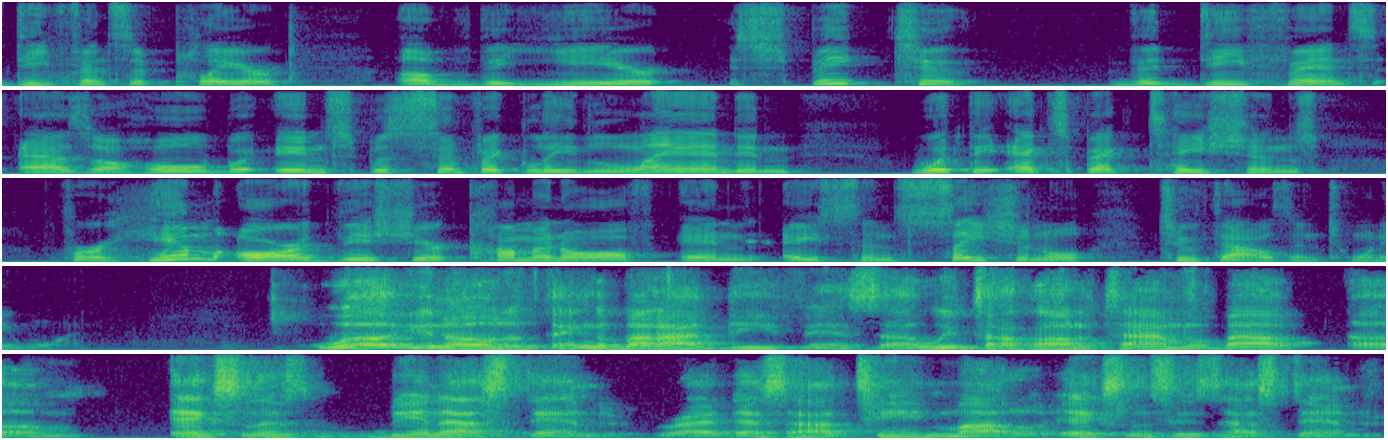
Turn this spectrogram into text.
defensive player of the year. Speak to the defense as a whole, but in specifically Land and what the expectations for him are this year, coming off in a sensational 2021. Well, you know, the thing about our defense, uh, we talk all the time about um, excellence being our standard, right? That's our team model. Excellence is our standard.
